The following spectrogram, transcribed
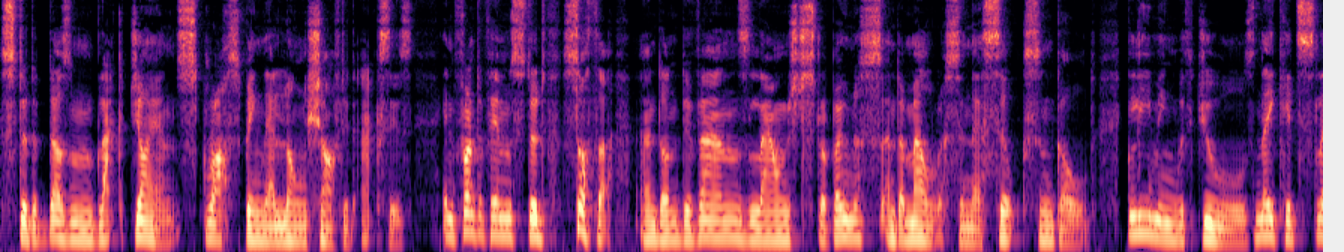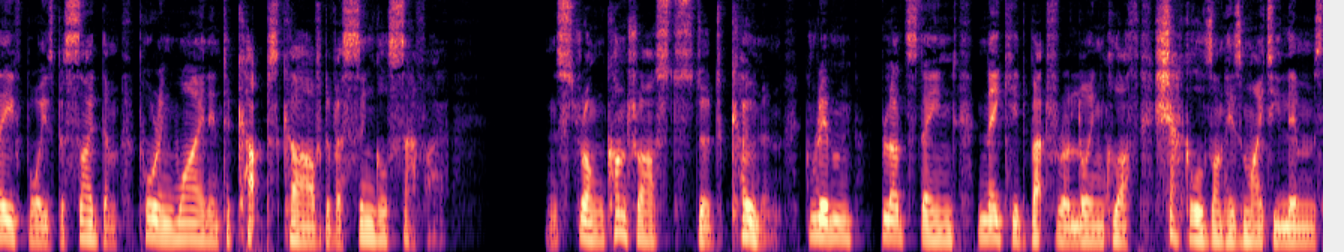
stood a dozen black giants grasping their long shafted axes. In front of him stood Sotha, and on divans lounged Strabonus and Amalrus in their silks and gold, gleaming with jewels, naked slave boys beside them pouring wine into cups carved of a single sapphire. In strong contrast stood Conan, grim, blood-stained, naked but for a loincloth, shackles on his mighty limbs,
